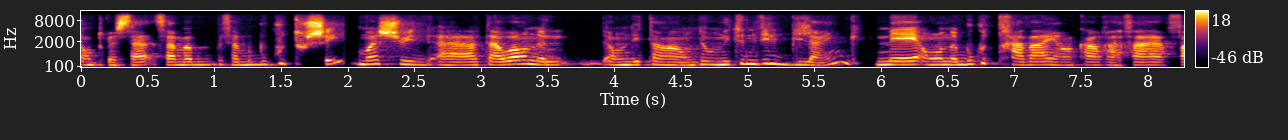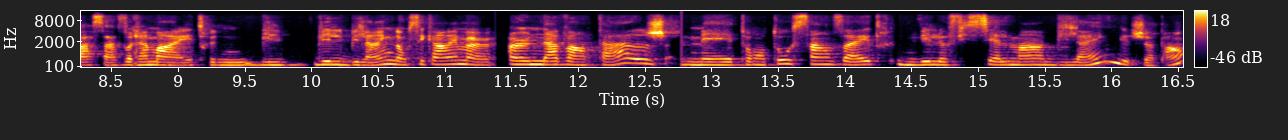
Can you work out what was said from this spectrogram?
en tout cas, ça, m'a, ça beaucoup touchée. Moi, je suis à Ottawa. On, on est en, on est une ville bilingue, mais on a beaucoup de travail encore à faire face à vraiment être une ville bilingue. Donc, c'est quand même un, un avantage. Mais Toronto, sans être une ville officiellement bilingue, je pense,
